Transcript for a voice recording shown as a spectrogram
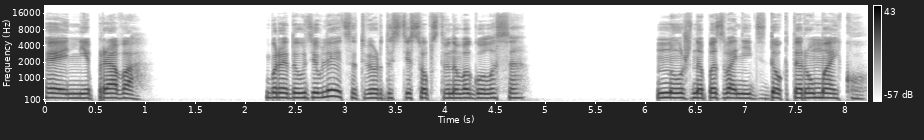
Энни права. Брэда удивляется твердости собственного голоса. Нужно позвонить доктору Майку.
